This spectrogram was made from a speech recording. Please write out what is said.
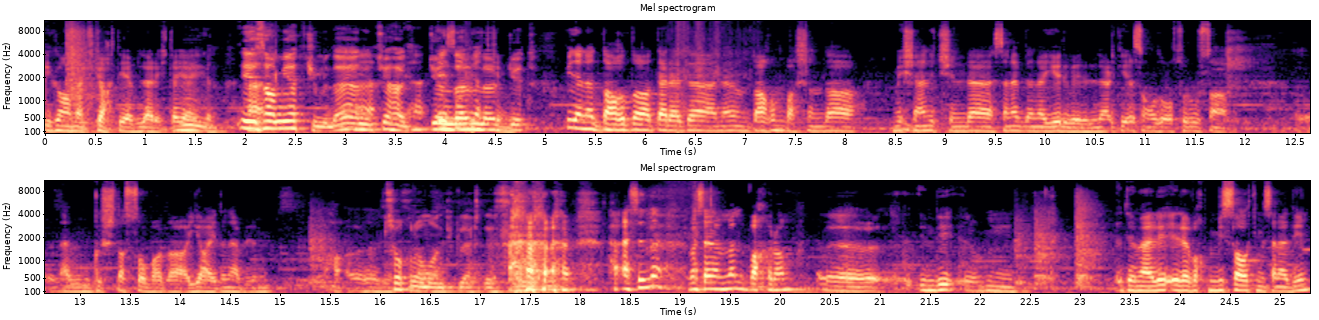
iqamətgah deyə bilərik də yəqin. Ezamiyyət kimi də, yəni ki, hə, hə, göndərirlər get. Bir dənə dağda, dərədə, nə bilim, dağın başında, meşənin içində sənə bir dənə yer verirlər. Deyirsən orada oturursan, nə bilim, qışda sobada, yayda nə bilim, e, Çox romantikləşdirdi. Hə, Əslində məsələn mən baxıram ə, indi ə, deməli elə vaxt misal kimi sənə deyim,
